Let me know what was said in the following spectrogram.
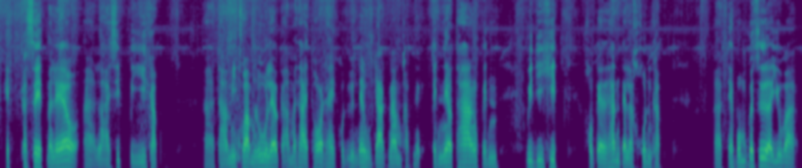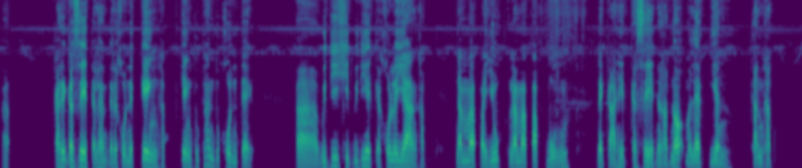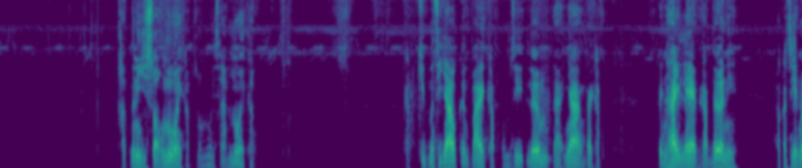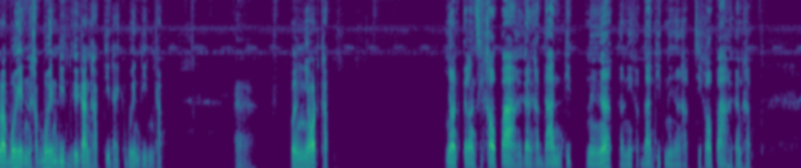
เฮ็ดเกษตรมาแล้วอ่าหลายสิบปีครับอ่าถ้ามีความรู้แล้วก็มาถ่ายทอดให้คนอื่นได้รู้จักนํครับเป็นแนวทางเป็นวิธีคิดของแต่ละท่านแต่ละคนครับอ่าแต่ผมก็เชื่ออยู่ว่า การที่เกษตรแต่ละท่านแต่ละคนเนี่ยเก่งครับเก่งทุกท่านทุกคนแต่วิธีคิดวิธีเฮ็ดกับคนละอย่างครับนำมาประยุกต์นำมาปรับปรุงในการเฮ็ดเกษตรนะครับ เนาะมาแลกเปลี่ยนกันครับ ครับนั่นนี่สองหน่วยครับสองหน่วยสามหน่วยครับครับคลิปมันสิยาวเกินไปครับ ผมสิเริ่มอ่าย่างไปครับ เป็นให้แรกครับ เด้อนี่เขาก็สิเห็นว่าโบเห็นนะครับโบเห็นดินคือกันครับที่ใดก็โบเห็นดินครับอ่าเปิงยอดครับ ยอดกำลังสีเข้าป่าคือกันครับด้านทิศเหนือ ตอนนี้ครับด้านทิศเหนือครับสีเข้าป่าคือกันครับ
